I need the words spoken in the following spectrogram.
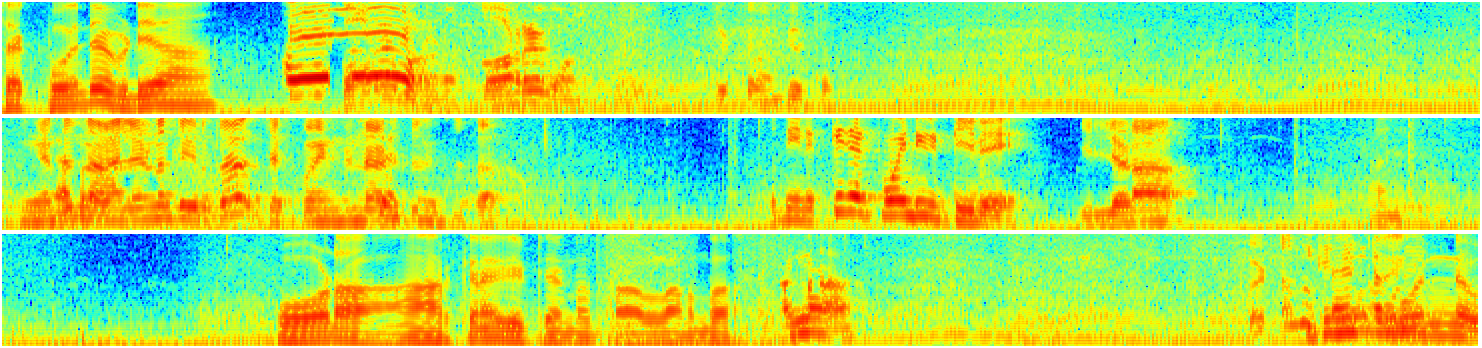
ചെക്ക് പോയിന്റ് എവിടെയാ? കൊറേ പോണോ? കിട്ടോ വണ്ടി കിട്ടോ. ഇങ്ങനത്തെ നാലെണ്ണം തീർത്ത ചെക്ക് പോയിന്റിന്റെ അടുത്ത് നിൽക്കത്ത നിനക്ക് ചെക്ക് പോയിന്റ് കിട്ടിയില്ലേ? ഇല്ലടാ. ഓടാ ആർക്കനെ കിട്ടിയണ്ട തള്ളണന്താ അണ്ണാ. പെട്ടെന്ന് ഇതെങ്ങനെ പോണേ? പൊന്നു.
